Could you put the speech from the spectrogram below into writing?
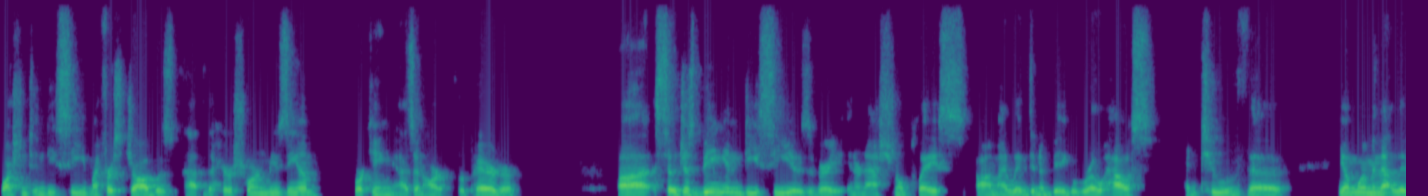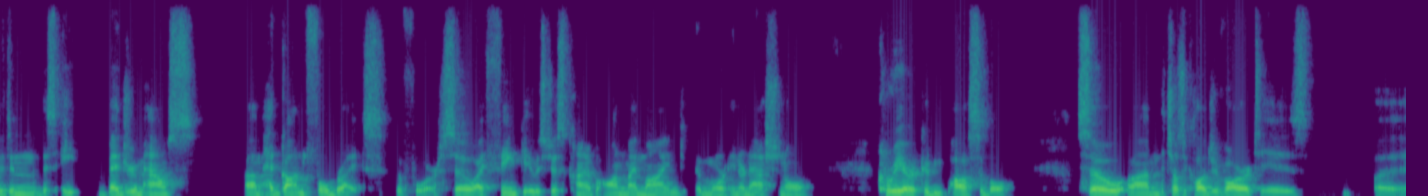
Washington DC. My first job was at the Hirshhorn Museum, working as an art preparator. Uh, so just being in DC, it was a very international place. Um, I lived in a big row house and two of the young women that lived in this eight bedroom house um, had gotten Fulbrights before. So I think it was just kind of on my mind, a more international career could be possible. So um, the Chelsea College of Art is a,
